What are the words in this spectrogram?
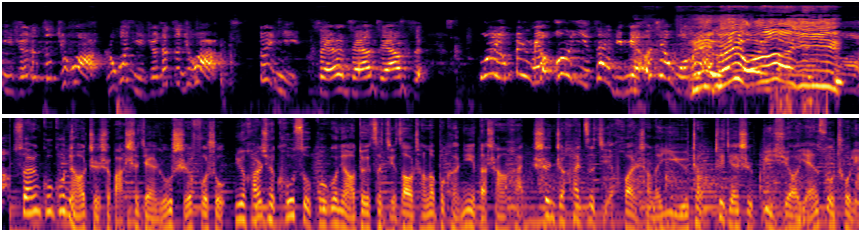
你觉得这句话，如果你觉得这句话对你怎样怎样怎样子。而且我们你没有恶意。虽然咕咕鸟只是把事件如实复述，女孩却哭诉咕咕鸟对自己造成了不可逆的伤害，甚至害自己患上了抑郁症。这件事必须要严肃处理，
